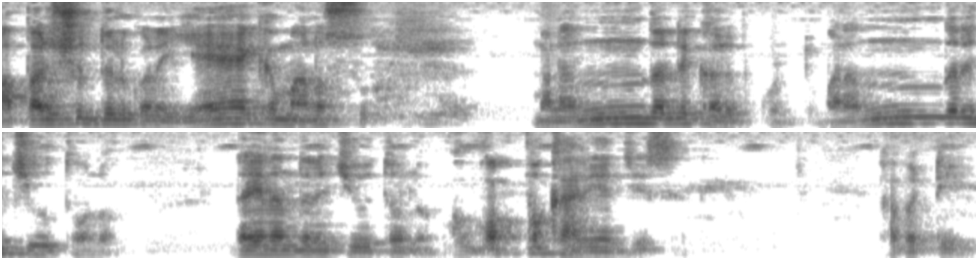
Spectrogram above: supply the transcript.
ఆ పరిశుద్ధులు కొన ఏక మనస్సు మనందరిని కలుపుకుంటూ మనందరి జీవితంలో దైనందిన జీవితంలో ఒక గొప్ప కార్యం చేశారు కాబట్టి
